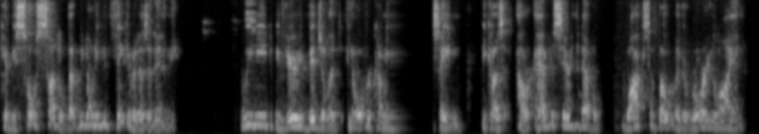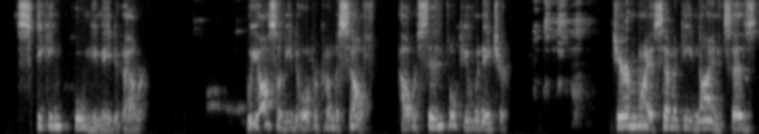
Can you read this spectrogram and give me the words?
can be so subtle that we don't even think of it as an enemy. We need to be very vigilant in overcoming Satan because our adversary, the devil, walks about like a roaring lion, seeking whom he may devour we also need to overcome the self, our sinful human nature. Jeremiah 17 9, it says,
